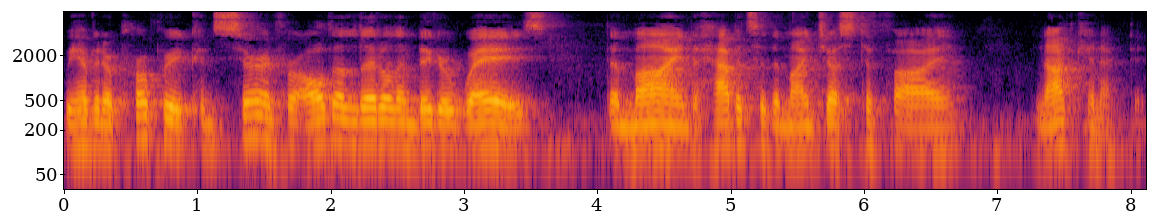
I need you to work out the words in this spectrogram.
we have an appropriate concern for all the little and bigger ways the mind, the habits of the mind justify not connecting,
